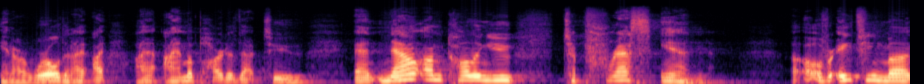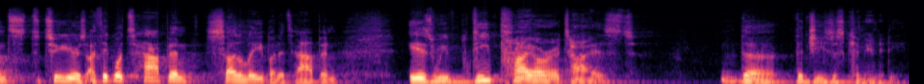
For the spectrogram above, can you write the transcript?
in our world, and I, I, I, I'm a part of that too. And now I'm calling you to press in. Uh, over 18 months to two years, I think what's happened subtly, but it's happened, is we've deprioritized the, the Jesus community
